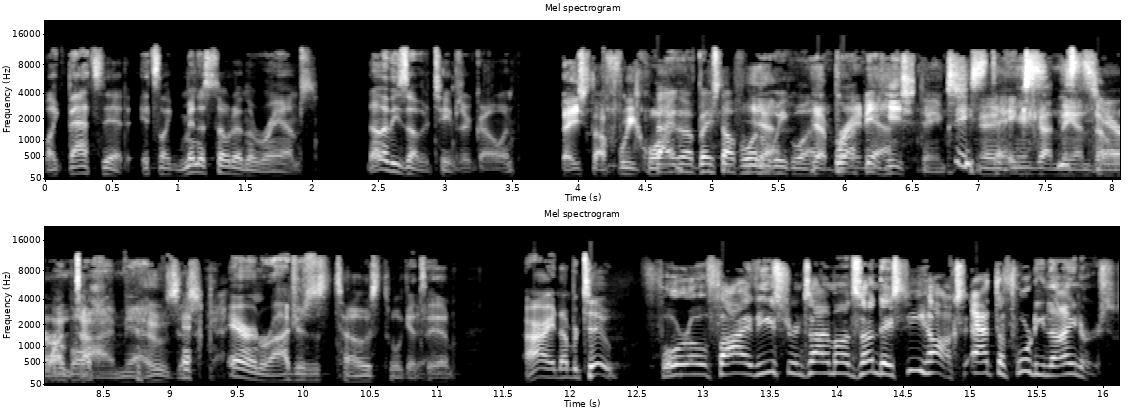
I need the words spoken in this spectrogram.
like that's it. It's like Minnesota and the Rams. None of these other teams are going. Based off week one. Back- based off one yeah. week one. Yeah, Brady, Yeah. he stinks. He Yeah, stinks. He got in the end zone one time. Yeah, who's this guy? Aaron Rodgers is toast. We'll get to him. All right, number two. 405 Eastern Time on Sunday. Seahawks at the 49ers.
